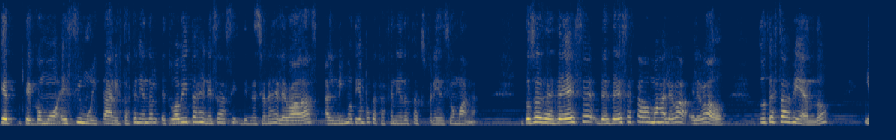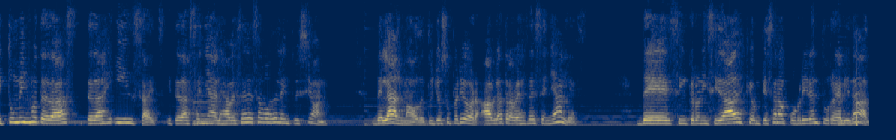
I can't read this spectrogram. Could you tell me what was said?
que, como es simultáneo, estás teniendo, tú habitas en esas dimensiones elevadas al mismo tiempo que estás teniendo esta experiencia humana. Entonces, desde ese, desde ese estado más elevado, tú te estás viendo y tú mismo te das, te das insights y te das señales. A veces esa voz de la intuición, del alma o de tu yo superior, habla a través de señales, de sincronicidades que empiezan a ocurrir en tu realidad.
